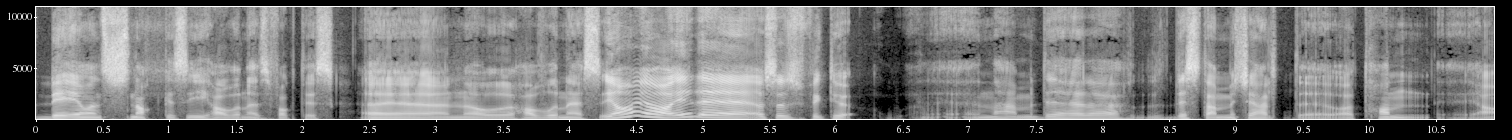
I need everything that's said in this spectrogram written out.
Det er jo en snakkes i Havrenes, faktisk. Eh, når Havrenes Ja, ja, er det Og så fikk du eh, Nei, men det det, Det stemmer ikke helt eh, at han Ja.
